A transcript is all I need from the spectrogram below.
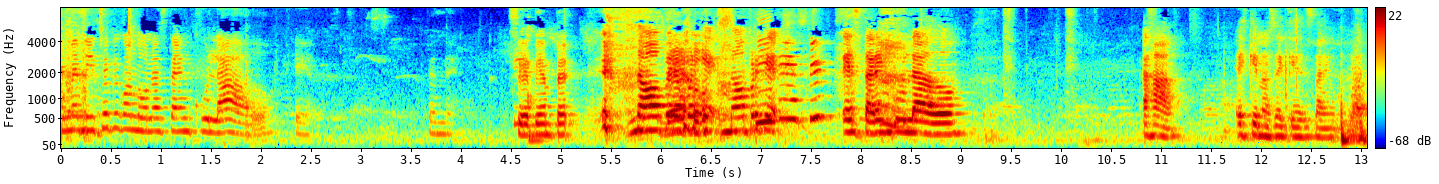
mí me han dicho que cuando uno está enculado, eh. Sí, es bien... pe- No, pero Pero- porque, no, porque estar enculado. Ajá. Es que no sé qué es estar enculado.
